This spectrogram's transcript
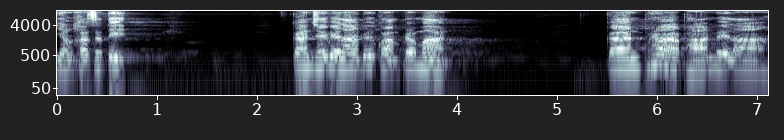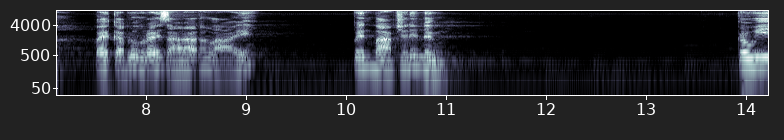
อย่างขาดสติ การใช้เวลาด้วยความประมาท การพร่าผาญเวลาไปกับเรื่องไร้สาระทั้งหลาย เป็นบาปชนิดหนึ่ง กวี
